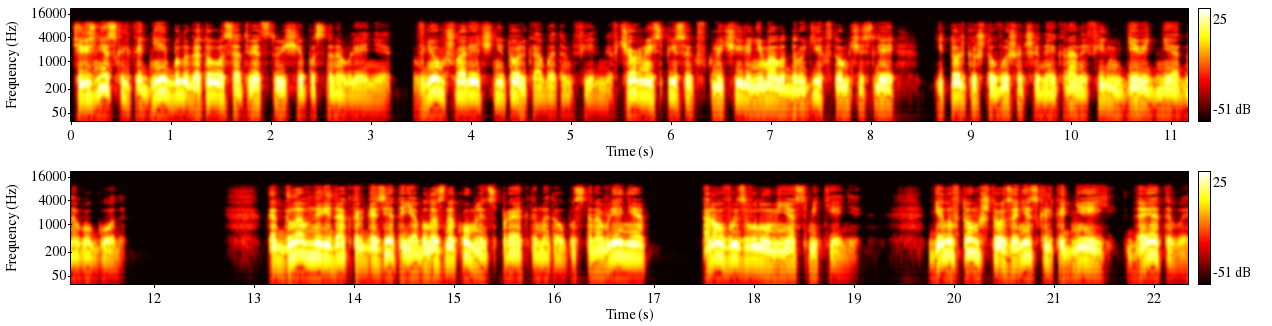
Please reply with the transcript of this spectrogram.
Через несколько дней было готово соответствующее постановление. В нем шла речь не только об этом фильме. В черный список включили немало других, в том числе и только что вышедший на экраны фильм «Девять дней одного года». Как главный редактор газеты я был ознакомлен с проектом этого постановления, оно вызвало у меня смятение. Дело в том, что за несколько дней до этого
